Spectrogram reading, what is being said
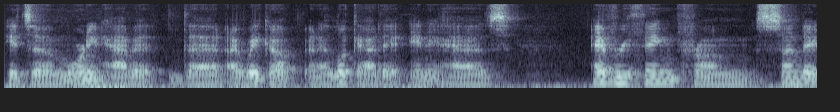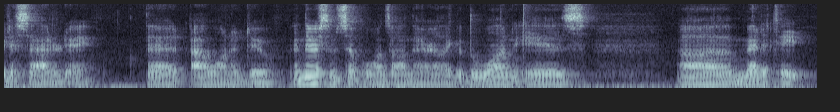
it's a morning habit that i wake up and i look at it and it has everything from sunday to saturday that i want to do and there's some simple ones on there like the one is uh, meditate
